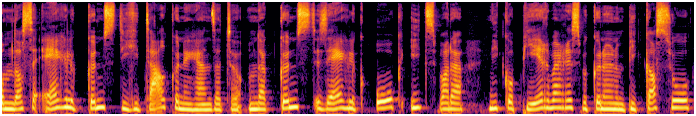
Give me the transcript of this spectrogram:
omdat ze eigenlijk kunst digitaal kunnen gaan zetten. Omdat kunst is eigenlijk ook iets wat niet kopieerbaar is. We kunnen een Picasso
